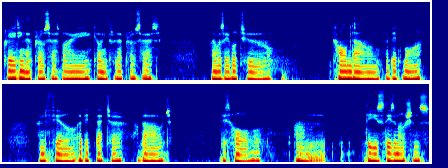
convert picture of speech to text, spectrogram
creating that process, by going through that process, I was able to calm down a bit more and feel a bit better about this whole um, these these emotions,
